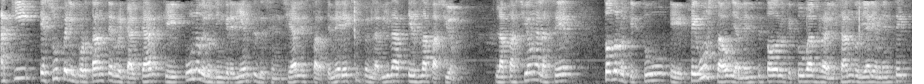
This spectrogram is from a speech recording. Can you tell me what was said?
Aquí es súper importante recalcar que uno de los ingredientes esenciales para tener éxito en la vida es la pasión. La pasión al hacer todo lo que tú eh, te gusta, obviamente, todo lo que tú vas realizando diariamente,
